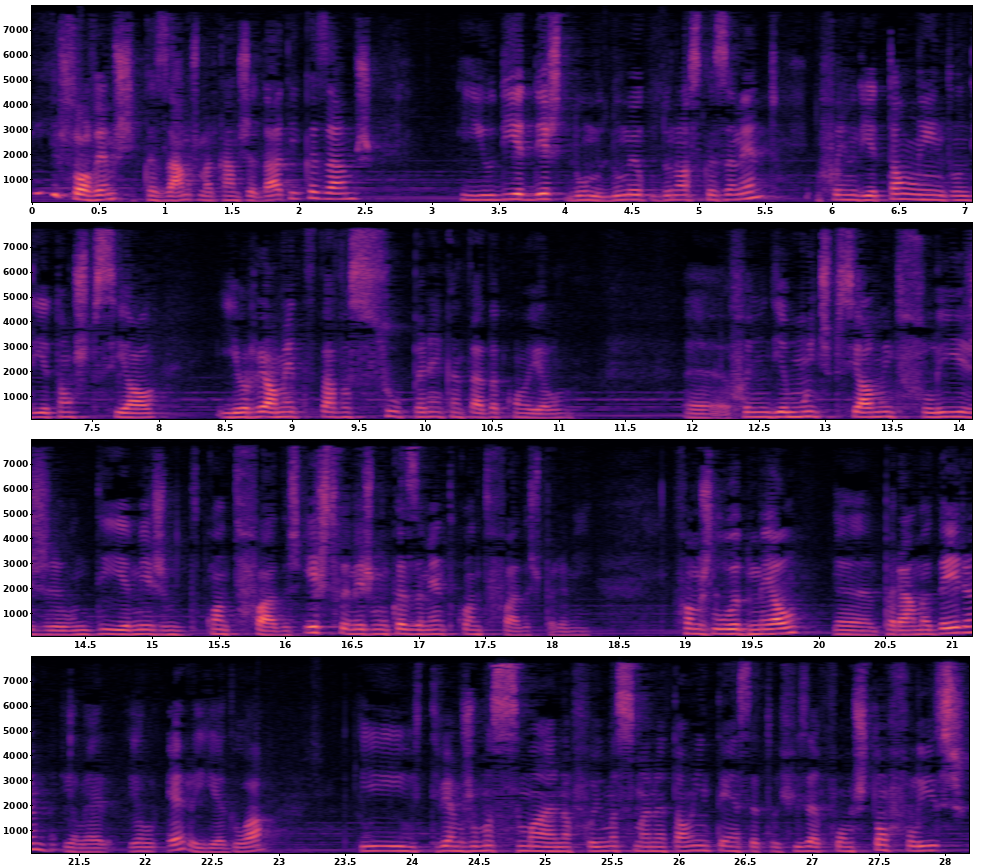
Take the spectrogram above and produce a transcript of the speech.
E resolvemos, casámos, marcámos a data e casámos. E o dia deste, do, do, meu, do nosso casamento, foi um dia tão lindo, um dia tão especial, e eu realmente estava super encantada com ele. Uh, foi um dia muito especial, muito feliz, um dia mesmo de conto de fadas. Este foi mesmo um casamento de conto de fadas para mim. Fomos de lua de mel uh, para a Madeira, ele era, ele era e é de lá, e tivemos uma semana, foi uma semana tão intensa, fomos tão felizes.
